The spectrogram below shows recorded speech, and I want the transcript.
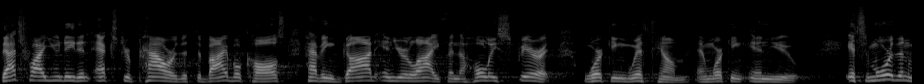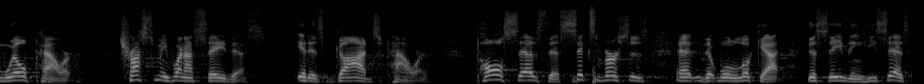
That's why you need an extra power that the Bible calls having God in your life and the Holy Spirit working with Him and working in you. It's more than willpower. Trust me when I say this, it is God's power. Paul says this, six verses uh, that we'll look at this evening. He says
